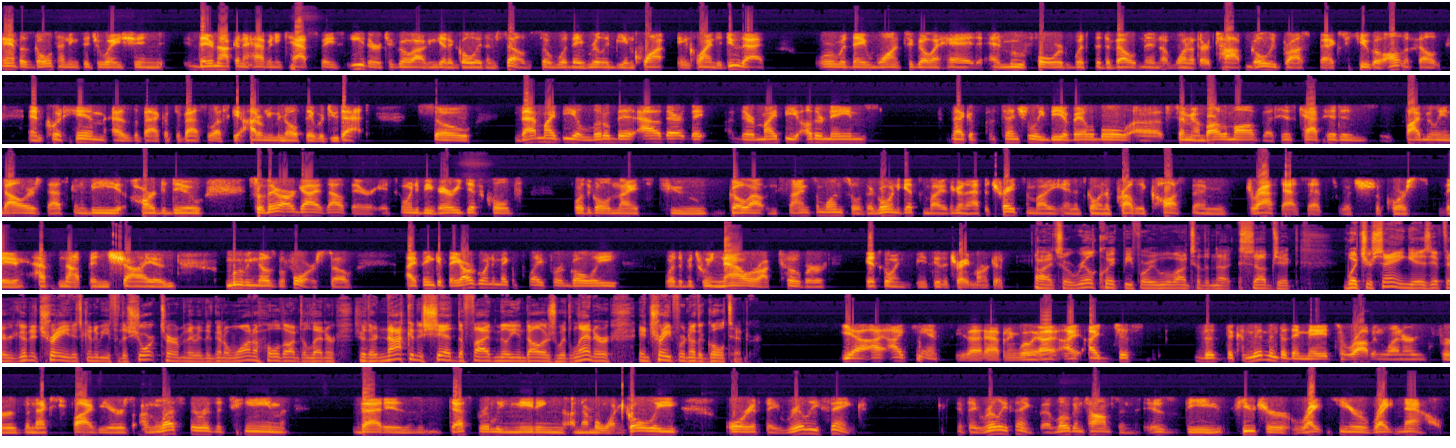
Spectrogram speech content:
Tampa's goaltending situation, they're not going to have any cap space either to go out and get a goalie themselves. So would they really be inqu- inclined to do that? Or would they want to go ahead and move forward with the development of one of their top goalie prospects, Hugo Alnefelt, and put him as the backup to Vasilevskiy? I don't even know if they would do that. So that might be a little bit out of there. They, there might be other names that could potentially be available. Uh, Semyon Varlamov, but his cap hit is five million dollars. That's going to be hard to do. So there are guys out there. It's going to be very difficult for the Golden Knights to go out and sign someone. So if they're going to get somebody, they're going to have to trade somebody, and it's going to probably cost them draft assets, which of course they have not been shy of moving those before. So I think if they are going to make a play for a goalie, whether between now or October, it's going to be through the trade market. All right, so real quick before we move on to the next subject, what you're saying is if they're going to trade, it's going to be for the short term. They're, they're going to want to hold on to Lehner, so they're not going to shed the $5 million with Lehner and trade for another goaltender. Yeah, I, I can't see that happening, Willie. I, I, I just the the commitment that they made to Robin Lehner for the next five years, unless there is a team that is desperately needing a number one goalie, or if they really think if they really think that Logan Thompson is the future right here, right now,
